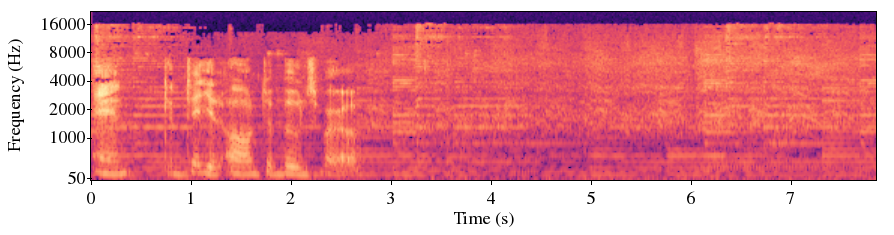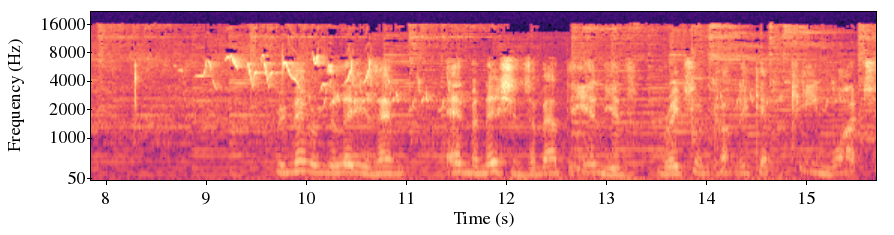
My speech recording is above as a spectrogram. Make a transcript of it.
and continued on to Boonesboro. Remembering the lady's admonitions about the Indians, Rachel and company kept a keen watch.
